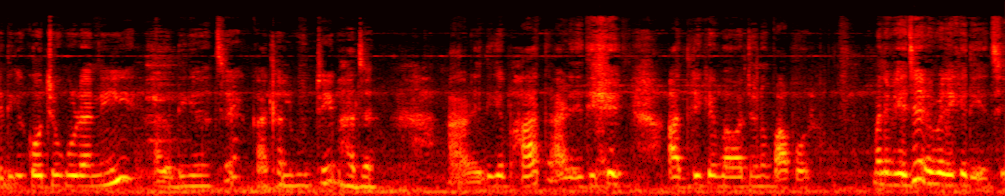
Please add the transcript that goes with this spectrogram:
এদিকে কচু কুড়ানি আর ওদিকে হচ্ছে কাঁঠাল গুটি ভাজা, আর এদিকে ভাত, আর এদিকে আদ্রিকে বাবার জন্য পাঁপড় মানে ভেজে এভাবে রেখে দিয়েছি।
